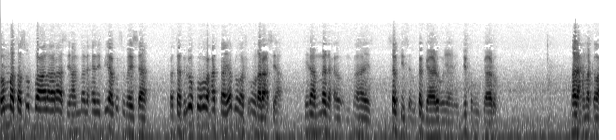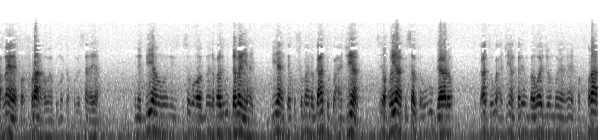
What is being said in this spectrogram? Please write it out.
uma tasubu calىa ra'siha madaxeedii biyaha ku shubaysaa fatadlukuhu xataa yabluga shu'uuna ra'siha ilaa madaxa muxuu ahay salkiisa uu ka gaadho oo yani jirka uu gaadho. Madaxa marka waxba inay furfuraan haweenku markay qubaysanayaan. Inay biyaha isaga oo madaxooda u daban yahay. Biyaha intay ku shubaan oo gacanta ku xajiyaan. Si qoyaankii salka uu u gaadho gacanta ugu xajiyaan kale un baa waajiba inay furfuraan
